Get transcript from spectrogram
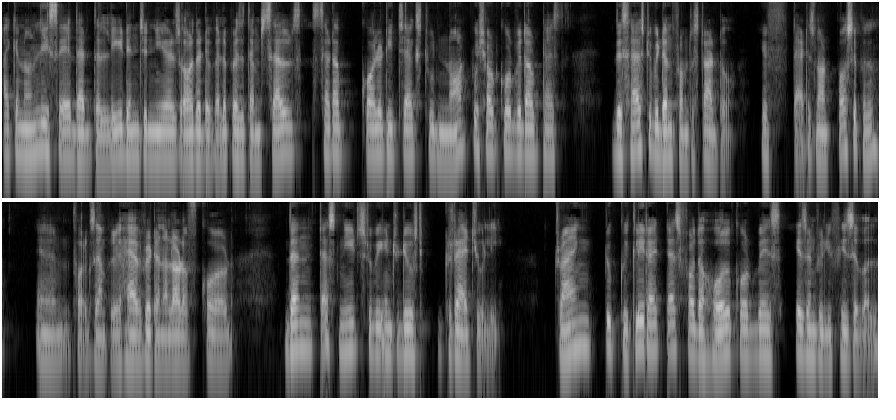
I can only say that the lead engineers or the developers themselves set up quality checks to not push out code without tests. This has to be done from the start though. If that is not possible, for example, you have written a lot of code, then test needs to be introduced gradually trying to quickly write tests for the whole code base isn't really feasible.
